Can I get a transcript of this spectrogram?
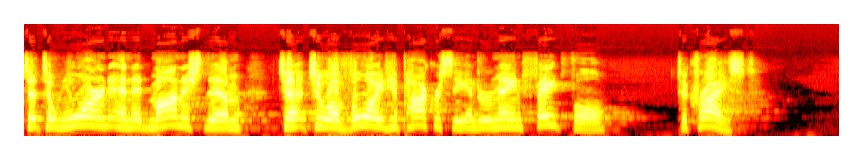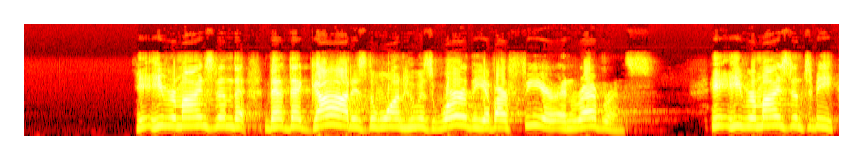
to, to warn and admonish them to, to avoid hypocrisy and to remain faithful to Christ. He, he reminds them that, that, that God is the one who is worthy of our fear and reverence. He, he reminds them to be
